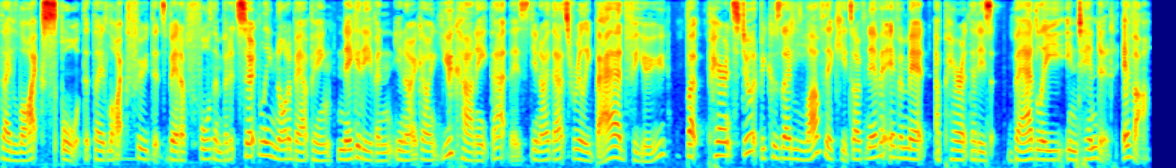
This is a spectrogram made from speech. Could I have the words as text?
they like sport that they like food that's better for them. But it's certainly not about being negative and you know going you can't eat that. There's you know know, that's really bad for you. But parents do it because they love their kids. I've never ever met a parent that is badly intended ever.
